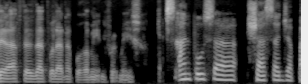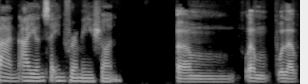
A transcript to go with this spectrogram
Then after that, wala na po kami information. Saan po sa, siya sa Japan ayon sa information? Um, um, wala,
